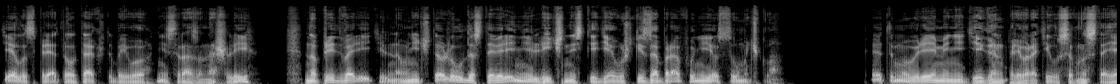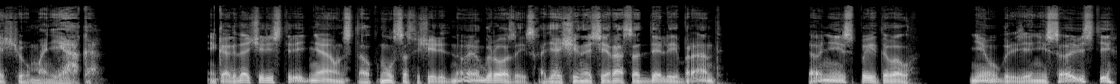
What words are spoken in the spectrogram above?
тело спрятал так, чтобы его не сразу нашли, но предварительно уничтожил удостоверение личности девушки, забрав у нее сумочку. К этому времени Диган превратился в настоящего маньяка. И когда через три дня он столкнулся с очередной угрозой, исходящей на сей раз от Дели и Брандт, то не испытывал ни угрызений совести,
